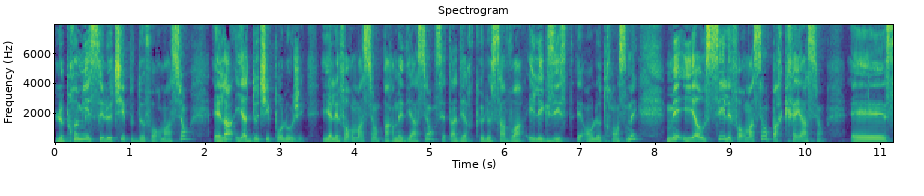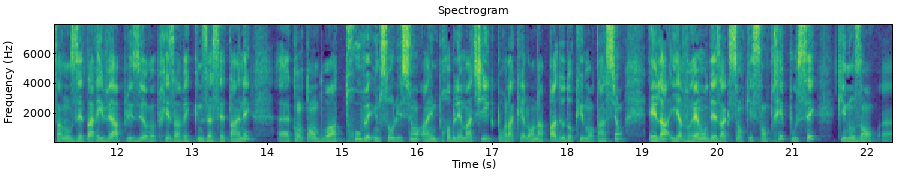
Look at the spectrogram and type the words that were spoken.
Le premier, c'est le type de formation. Et là, il y a deux typologies. Il y a les formations par médiation, c'est-à-dire que le savoir, il existe et on le transmet, mais il y a aussi les formations par création. Et ça nous est arrivé à plusieurs reprises avec nous cette année, euh, quand on doit trouver une solution à une problématique pour laquelle on n'a pas de documentation. Et là, il y a vraiment des actions qui sont très poussées, qui nous ont euh,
